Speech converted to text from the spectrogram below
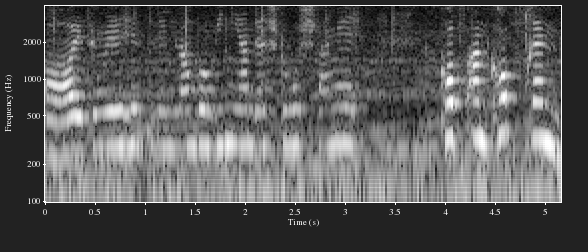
Oh, jetzt haben wir hinten den Lamborghini an der Stoßstange. Kopf an Kopf rennen.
